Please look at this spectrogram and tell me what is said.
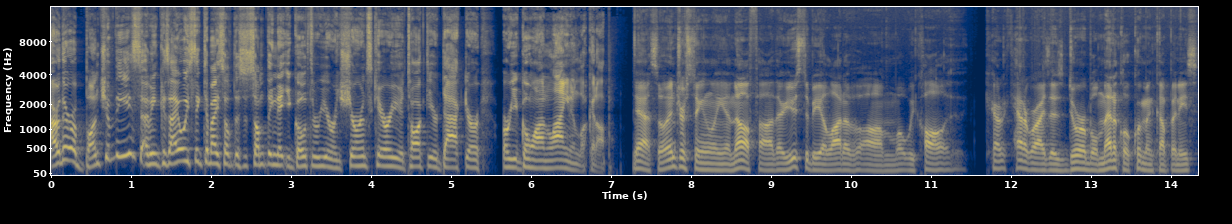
are there a bunch of these? I mean, because I always think to myself, this is something that you go through your insurance carrier, you talk to your doctor, or you go online and look it up. Yeah, so interestingly enough, uh, there used to be a lot of um, what we call categorized as durable medical equipment companies,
